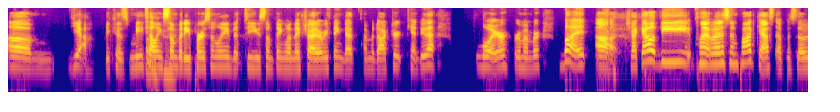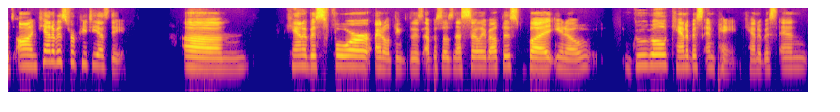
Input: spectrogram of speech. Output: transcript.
um yeah because me telling okay. somebody personally that to use something when they've tried everything that i'm a doctor can't do that lawyer remember but uh check out the plant medicine podcast episodes on cannabis for ptsd um cannabis for i don't think there's episodes necessarily about this but you know google cannabis and pain cannabis and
